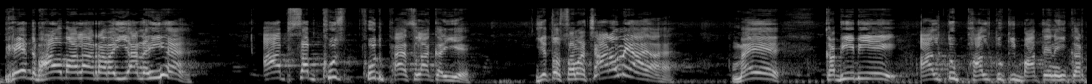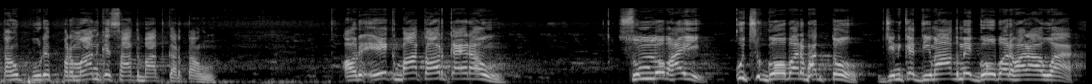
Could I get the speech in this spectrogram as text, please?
भेदभाव वाला रवैया नहीं है? आप सब खुद खुद फैसला करिए। यह तो समाचारों में आया है। मैं कभी भी आलतू फालतू की बातें नहीं करता हूँ, पूरे प्रमाण के साथ बात करता हूँ। और एक बात और कह रहा हूँ। सुन लो भाई, कुछ गोबर भक्तों, जिनके दिमाग में गोबर भरा हुआ है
